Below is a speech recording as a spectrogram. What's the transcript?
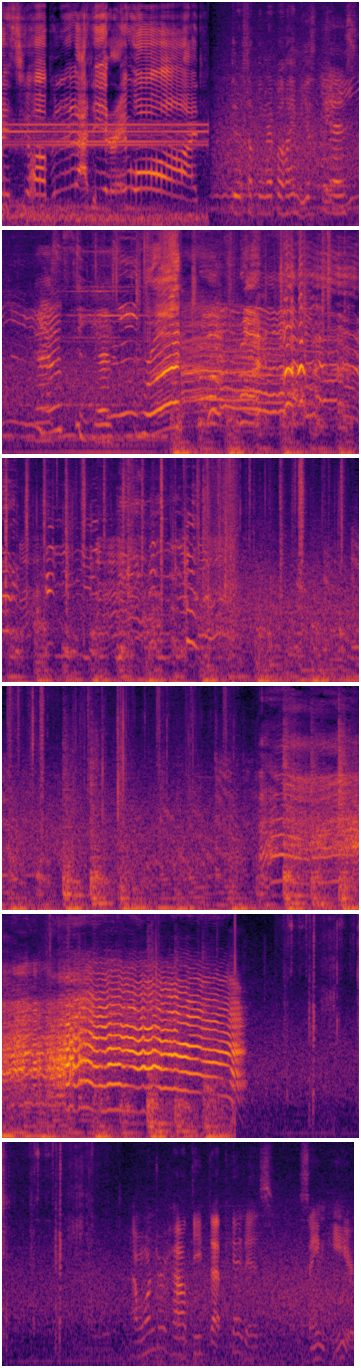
your bloody reward! There's something right behind me, isn't there? Yes. Yes. Yes. Run! Run! I wonder how deep that pit is. Same here.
